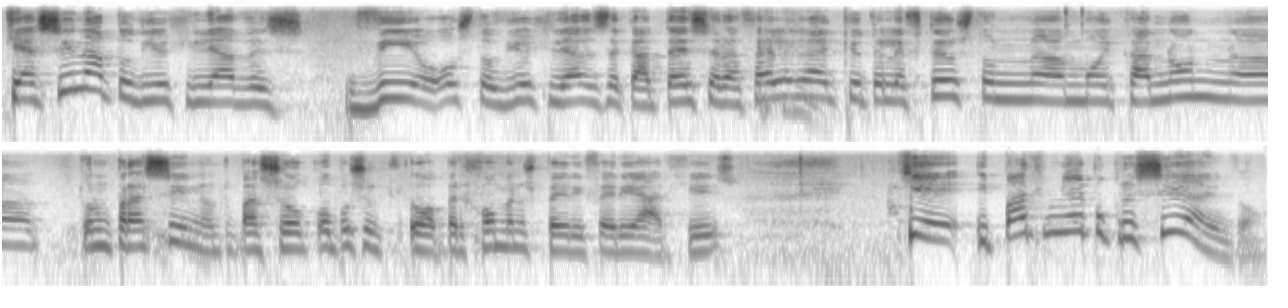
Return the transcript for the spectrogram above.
Και ας είναι από το 2002 ως το 2014, θα έλεγα και ο τελευταίος των Μοϊκανών των Πρασίνων του Πασόκ, όπως ο, ο απερχόμενος Περιφερειάρχης. Και υπάρχει μια υποκρισία εδώ.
